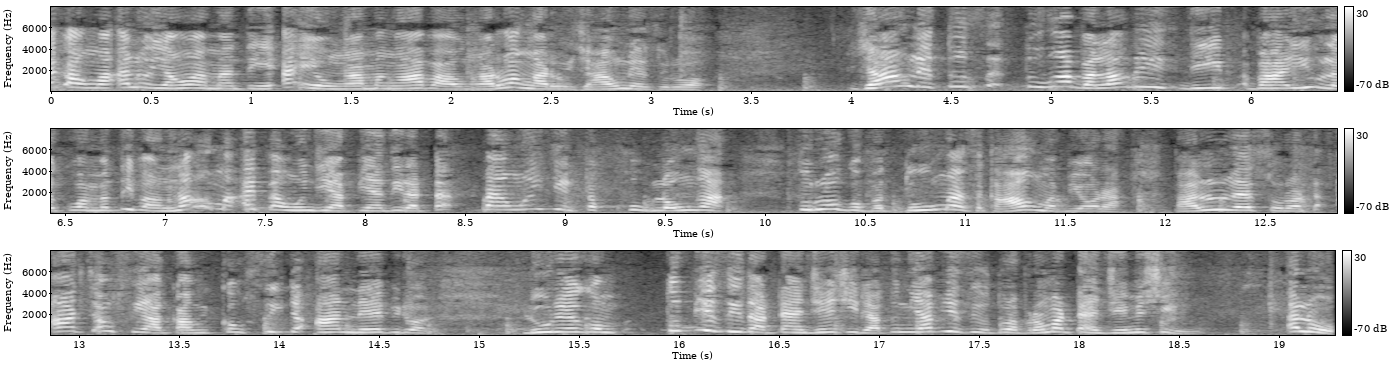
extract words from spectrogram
အကောင်မအဲ့လိုရောင်းရမှန်းသိရင်အဲ့အိမ်ကိုငါမငားပါဘူးငါတို့ကငါတို့ရောင်းနေဆိုတော့ ရောင်းလေ तू तू ကဘယ်လောက်ဒီဒီအဘာကြီးကိုလည်းကိုကမသိပါဘူးနောက်မှအဲ့ပန်ဝင်းကြီးကပြန်သိတာပန်ဝင်းကြီးတစ်ခုလုံးကသူတို့ကိုဘသူမှစကားကိုမပြောတာဘာလို့လဲဆိုတော့တအားကြောက်စရာကောင်းပြီးကုတ်စီတအားနဲပြီးတော့လူတွေကိုသူပစ္စည်းသာတန်ချင်းရှိတာသူများပစ္စည်းကိုသူကဘယ်တော့မှတန်ချင်းမရှိဘူးအဲ့လို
